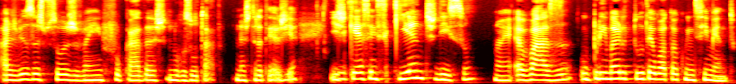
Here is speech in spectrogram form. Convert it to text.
Às vezes as pessoas vêm focadas no resultado, na estratégia, e esquecem-se que antes disso, não é, a base, o primeiro de tudo é o autoconhecimento.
